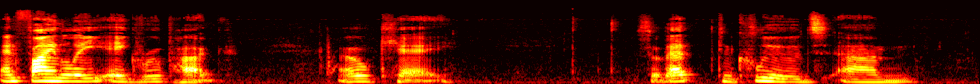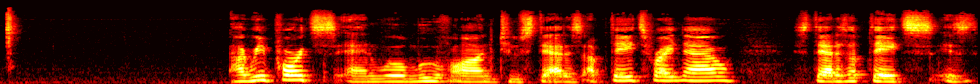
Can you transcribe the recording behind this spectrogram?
And finally, a group hug. Okay. So that concludes um, hug reports, and we'll move on to status updates right now. Status updates is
